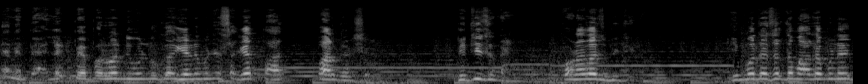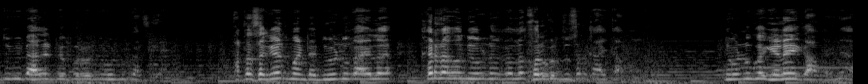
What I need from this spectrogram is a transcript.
नाही नाही बॅलेट पेपरवर निवडणुका घेणं म्हणजे सगळ्यात पार पारदर्शक. भीतीच नाही. कोणालाच भीती नाही. हिंमत असेल तर माझं म्हणणं आहे तुम्ही बॅलेट पेपरवर निवडणुकाच घ्या आता सगळेच म्हणतात निवडणूक आयला खरं सांगू निवडणूक आलं खरोखर दुसरं काय काम आहे? निवडणुका घेणं हे काम आहे ना?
